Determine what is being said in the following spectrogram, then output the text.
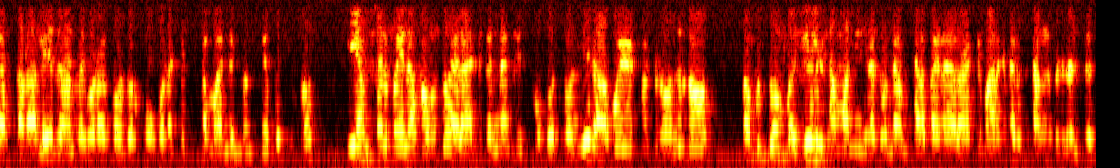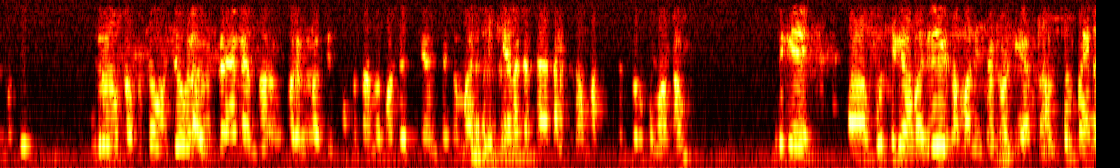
చేస్తారా లేదా అన్నది కూడా కొందరు కూడా మారినటువంటి నేపథ్యంలో ఈ అంశాలపైన ప్రభుత్వం ఎలాంటి నిర్ణయం తీసుకోబోతోంది? రాబోయేటువంటి రోజుల్లో ప్రభుత్వం బదిలీలకు సంబంధించినటువంటి అంశాలపైన ఎలాంటి మార్గదర్శకాలను విడుదల చేస్తుంది? ఇందులో ప్రభుత్వ ఉద్యోగుల అభిప్రాయాలు ఎంతవరకు పరిగణలో తీసుకుంటుంది కూడా చర్చనీయాంశంగా మారింది. కీలక శాఖలకు సంబంధించినంత వరకు మాత్రం. ఇప్పటికే పూర్తిగా బదిలీకి సంబంధించినటువంటి అంశం పైన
